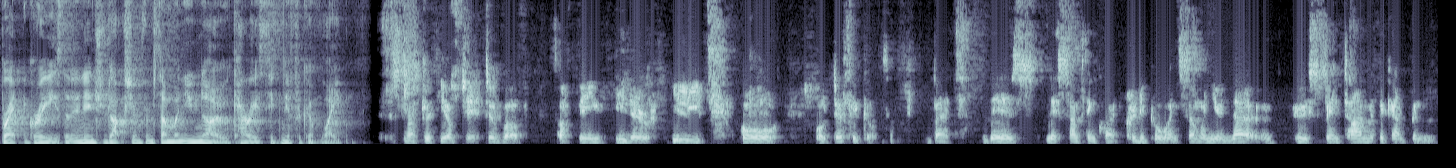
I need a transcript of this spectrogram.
Brett agrees that an introduction from someone you know carries significant weight. It's not with the objective of, of being either elite or or difficult, but there's there's something quite critical when someone you know who spent time with the company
